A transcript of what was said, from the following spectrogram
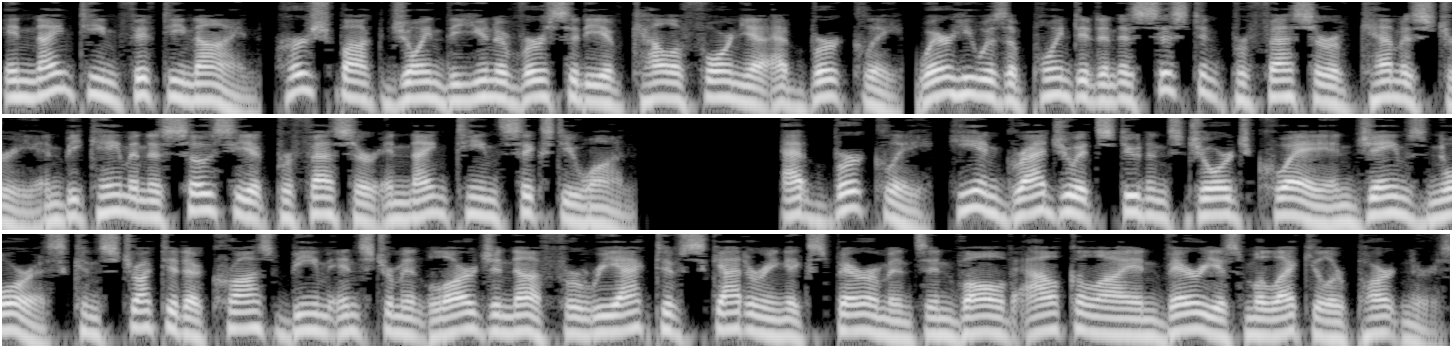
In 1959, Herschbach joined the University of California at Berkeley, where he was appointed an assistant professor of chemistry and became an associate professor in 1961. At Berkeley, he and graduate students George Kwei and James Norris constructed a cross-beam instrument large enough for reactive scattering experiments involve alkali and various molecular partners.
